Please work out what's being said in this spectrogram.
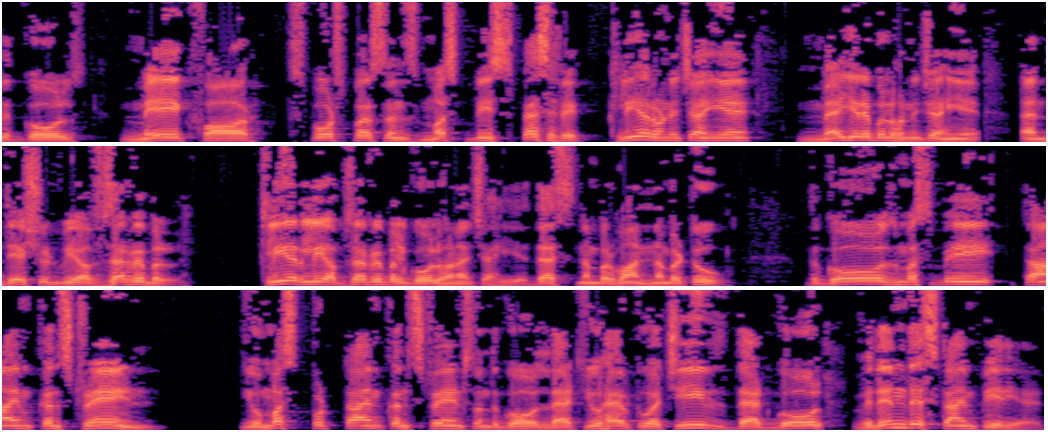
with goals make for sports persons must be specific clear ہونے چاہیے میجریبل ہونے چاہیے and they should be observable clearly observable goal ہونا چاہیے that's number one number two the goals must be time constrained you must put time constraints on the goal, that you have to achieve that goal within this time period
